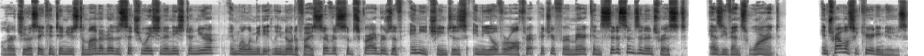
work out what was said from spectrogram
Alert USA continues to monitor the situation in Eastern Europe and will immediately notify service subscribers of any changes in the overall threat picture for American citizens and interests as events warrant. In travel security news,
